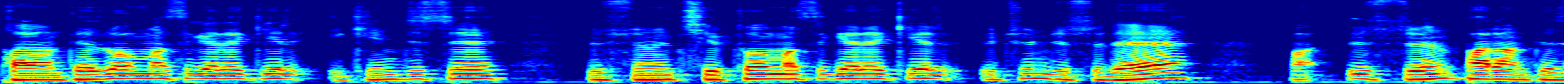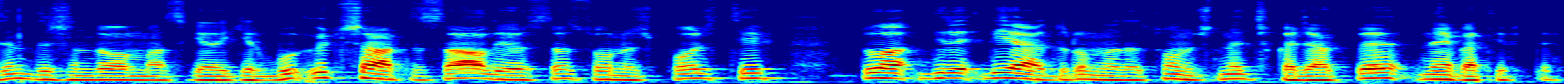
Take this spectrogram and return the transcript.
parantez olması gerekir. İkincisi üssünün çift olması gerekir. Üçüncüsü de üssün parantezin dışında olması gerekir. Bu üç şartı sağlıyorsa sonuç pozitif. Diğer durumda da sonuç ne çıkacaktı? Negatifti.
